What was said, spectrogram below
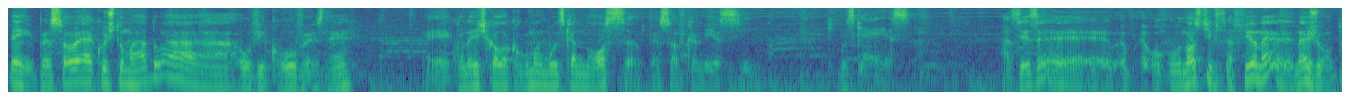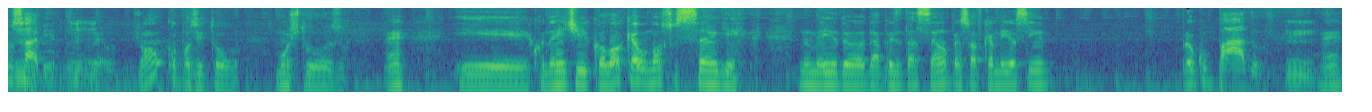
Bem, o pessoal é acostumado a ouvir covers, né? É, quando a gente coloca alguma música nossa, o pessoal fica meio assim, que música é essa? Às vezes é, é- é- o, o nosso desafio, né, né, João? Tu sabe. O João é um compositor monstruoso, né? E quando a gente coloca o nosso sangue no meio do- da apresentação, o pessoal fica meio assim preocupado, né?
